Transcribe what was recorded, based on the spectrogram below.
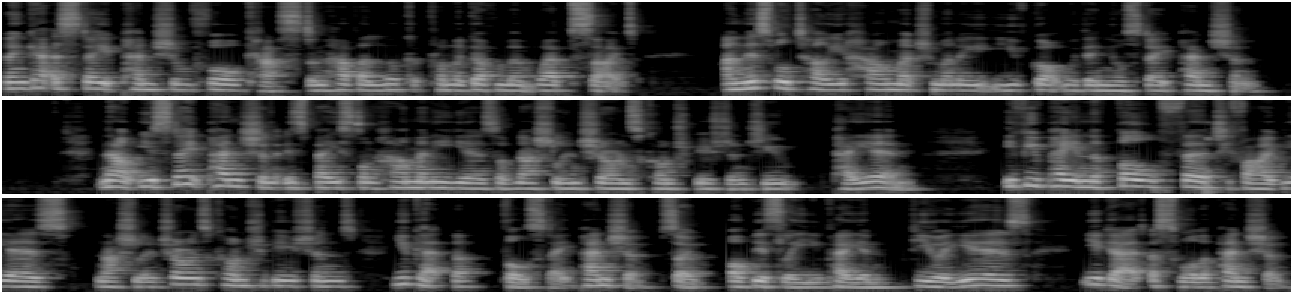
then get a state pension forecast and have a look at from the government website. And this will tell you how much money you've got within your state pension. Now, your state pension is based on how many years of national insurance contributions you pay in. If you pay in the full 35 years national insurance contributions, you get the full state pension. So obviously, you pay in fewer years, you get a smaller pension.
